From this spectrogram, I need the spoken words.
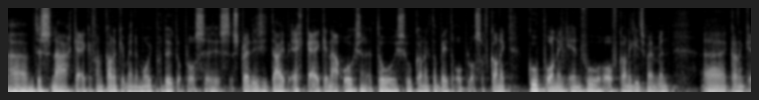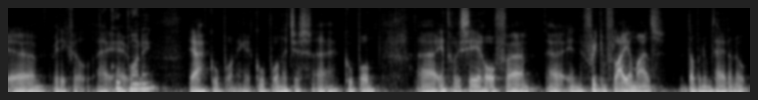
Um, dus naar kijken van kan ik het met een mooi product oplossen. Is strategy type echt kijken naar organisatorisch, hoe kan ik dat beter oplossen? Of kan ik couponing invoeren? Of kan ik iets met mijn kan ik, uh, weet ik veel... Hey, Couponing? ja, couponing, couponnetjes, uh, coupon introduceren of in frequent flyer miles, dat benoemt hij dan ook.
